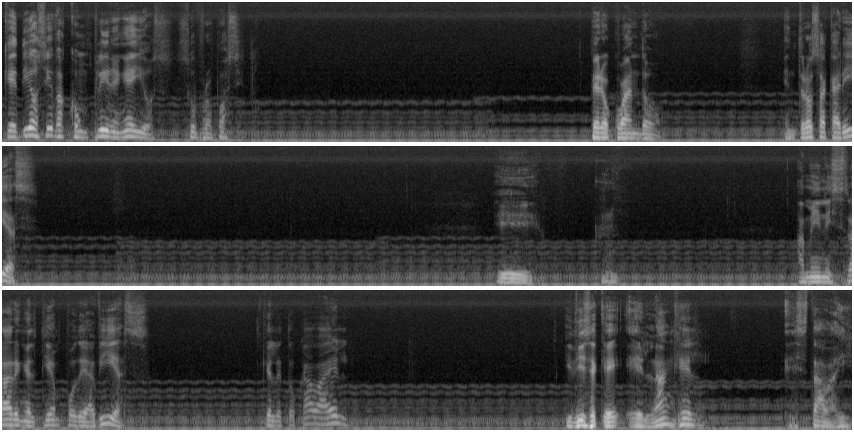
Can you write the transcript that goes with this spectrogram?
que Dios iba a cumplir en ellos su propósito? Pero cuando entró Zacarías y a ministrar en el tiempo de Abías, que le tocaba a él. Y dice que el ángel estaba ahí.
